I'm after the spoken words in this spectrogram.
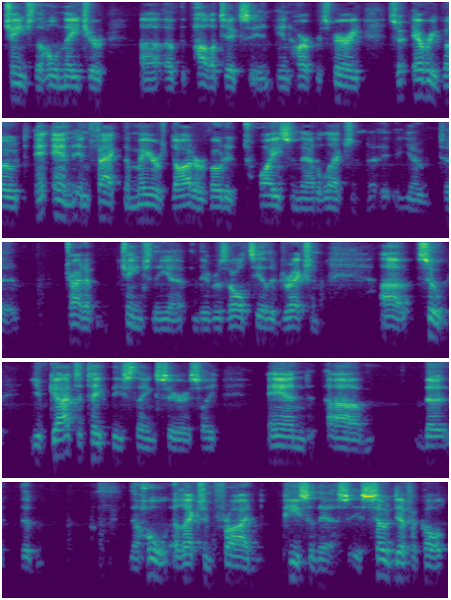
changed the whole nature uh, of the politics in, in Harpers Ferry. So every vote, and in fact, the mayor's daughter voted twice in that election, uh, you know, to try to change the uh, the results the other direction. Uh, so you've got to take these things seriously. And um, the, the, the whole election fraud piece of this is so difficult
